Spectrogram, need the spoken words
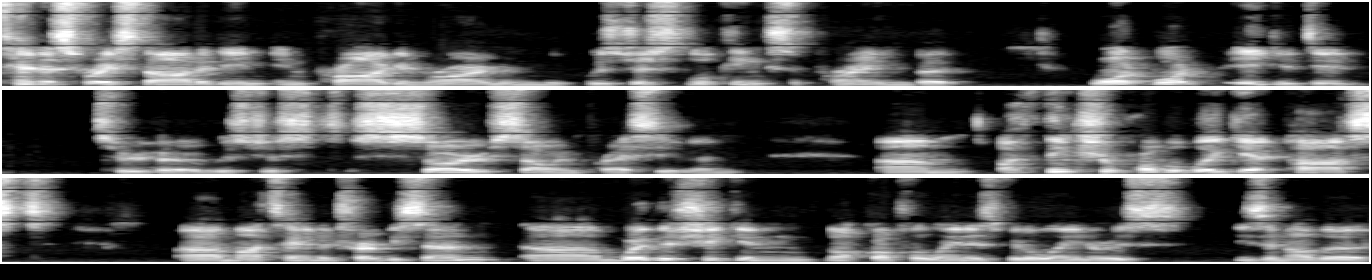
tennis restarted in, in Prague and Rome and was just looking supreme. But what what Iga did to her was just so so impressive, and um, I think she'll probably get past uh, Martina Trevisan. Um, whether she can knock off Elena Svitolina is is another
